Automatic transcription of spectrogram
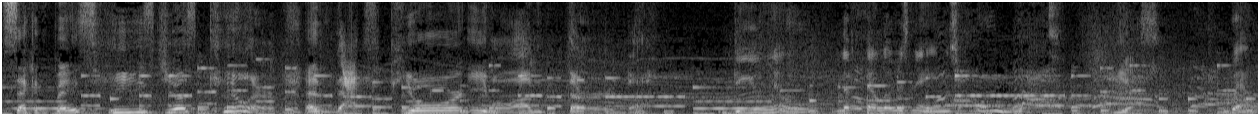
Second base, he's just killer. And that's pure evil on third. Do you know the fellows' names or what? Yes. Well,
